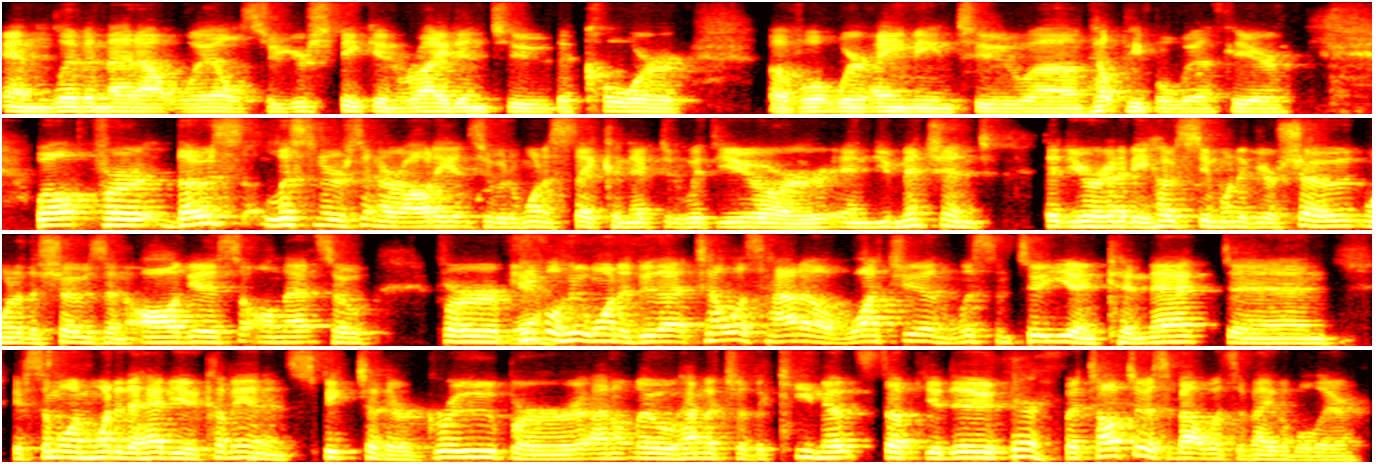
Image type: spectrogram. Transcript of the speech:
and living that out well. So you're speaking right into the core of what we're aiming to uh, help people with here. Well, for those listeners in our audience who would want to stay connected with you, or and you mentioned that you are going to be hosting one of your shows, one of the shows in August on that. So for yeah. people who want to do that, tell us how to watch you and listen to you and connect. And if someone wanted to have you come in and speak to their group, or I don't know how much of the keynote stuff you do, sure. but talk to us about what's available there.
